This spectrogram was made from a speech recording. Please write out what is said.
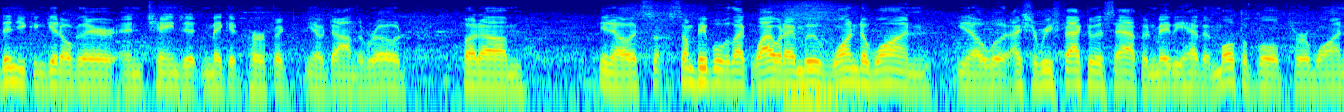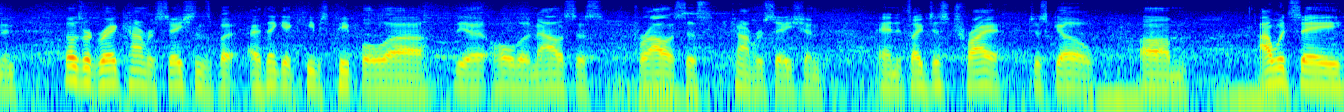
then you can get over there and change it and make it perfect you know, down the road. But um, you know, it's some people would like, why would I move one to one? You know, I should refactor this app and maybe have it multiple per one. And those are great conversations, but I think it keeps people, uh, the whole analysis paralysis conversation. And it's like, just try it, just go. Um, I would say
